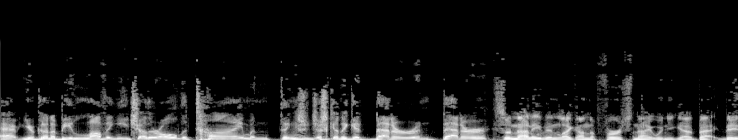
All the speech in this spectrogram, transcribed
uh, you're going to be loving each other all the time, and things are just going to get better and better. So not even like on the first night when you got back, they,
